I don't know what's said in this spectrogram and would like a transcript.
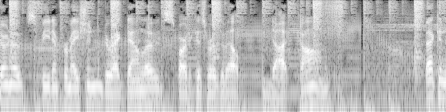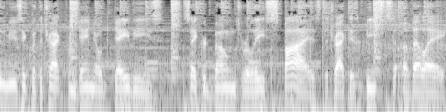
Show notes, feed information, direct downloads, SpartacusRoosevelt.com. Back into the music with the track from Daniel Davies' Sacred Bones release Spies. The track is Beasts of LA.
